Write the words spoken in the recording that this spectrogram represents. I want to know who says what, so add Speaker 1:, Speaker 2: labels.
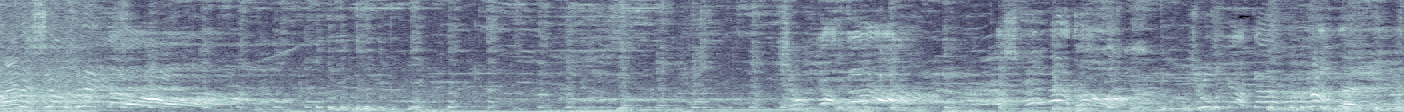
Speaker 1: bueno.
Speaker 2: presión, Grétalo. Yucatán es ganado. Yucatán Brothers.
